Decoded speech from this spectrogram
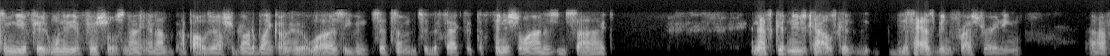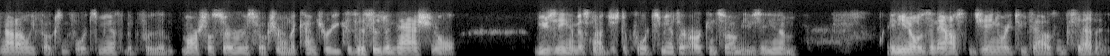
some of the one of the officials, and I, and I apologize for drawing a blank on who it was, even said something to the fact that the finish line is in sight. And that's good news, Kyle, because this has been frustrating uh, not only folks in Fort Smith, but for the Marshal Service, folks around the country, because this is a national museum. It's not just a Fort Smith or Arkansas museum. And, you know, it was announced in January 2007.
